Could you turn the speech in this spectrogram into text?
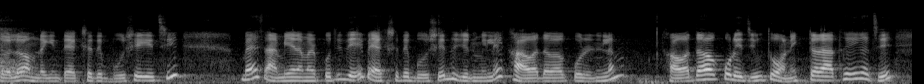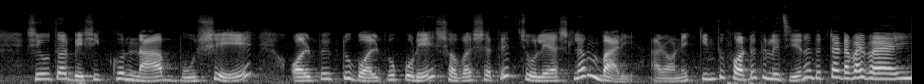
চলো আমরা কিন্তু একসাথে বসে গেছি। ব্যাস, আমি আর আমার প্রতিদেব একসাথে বসে দুজন মিলে খাওয়া দাওয়া করে নিলাম। খাওয়া দাওয়া করে যেহেতু অনেকটা রাত হয়ে গেছে, সেহেতু আর বেশিক্ষণ না বসে অল্প একটু গল্প করে সবার সাথে চলে আসলাম বাড়ি। আর অনেক কিন্তু ফটো তুলেছি, জানো তো? Tata, bye bye!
